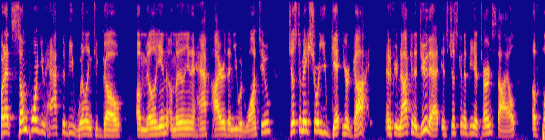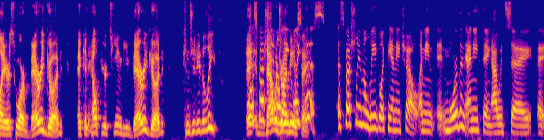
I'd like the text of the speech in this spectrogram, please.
But at some point, you have to be willing to go a million, a million and a half higher than you would want to, just to make sure you get your guy. And if you're not going to do that, it's just going to be a turnstile of players who are very good and can help your team be very good continue to leave. Well, Eh, especially that would in a drive league me like insane. this, especially in a league like the NHL. I mean, it, more than anything, I would say, eh,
